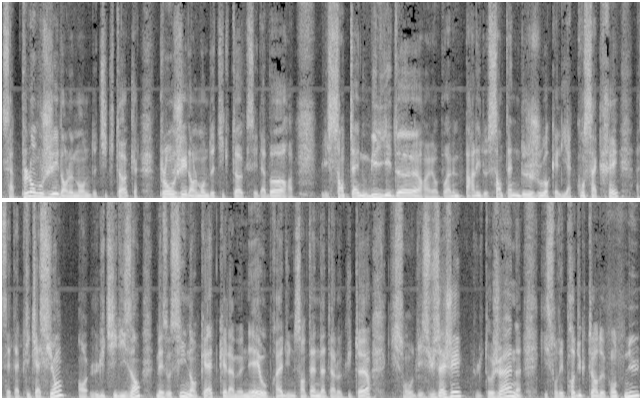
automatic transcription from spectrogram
sa plongée dans le monde de TikTok. Plongée dans le monde de TikTok, c'est d'abord les centaines ou milliers d'heures, on pourrait même parler de centaines de jours qu'elle y a consacré à cette application en l'utilisant, mais aussi une enquête qu'elle a menée auprès d'une centaine d'interlocuteurs qui sont des usagers plutôt jeunes, qui sont des producteurs de contenu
